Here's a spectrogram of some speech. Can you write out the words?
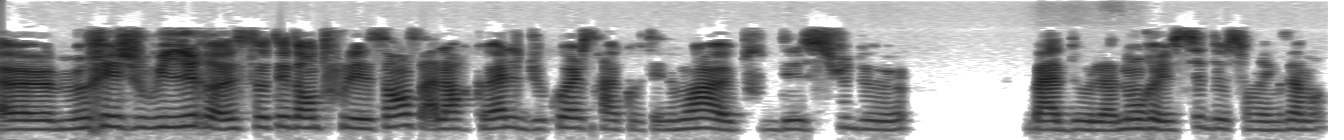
me réjouir, sauter dans tous les sens, alors qu'elle, du coup, elle sera à côté de moi, toute déçue de, bah, de la non-réussite de son examen.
